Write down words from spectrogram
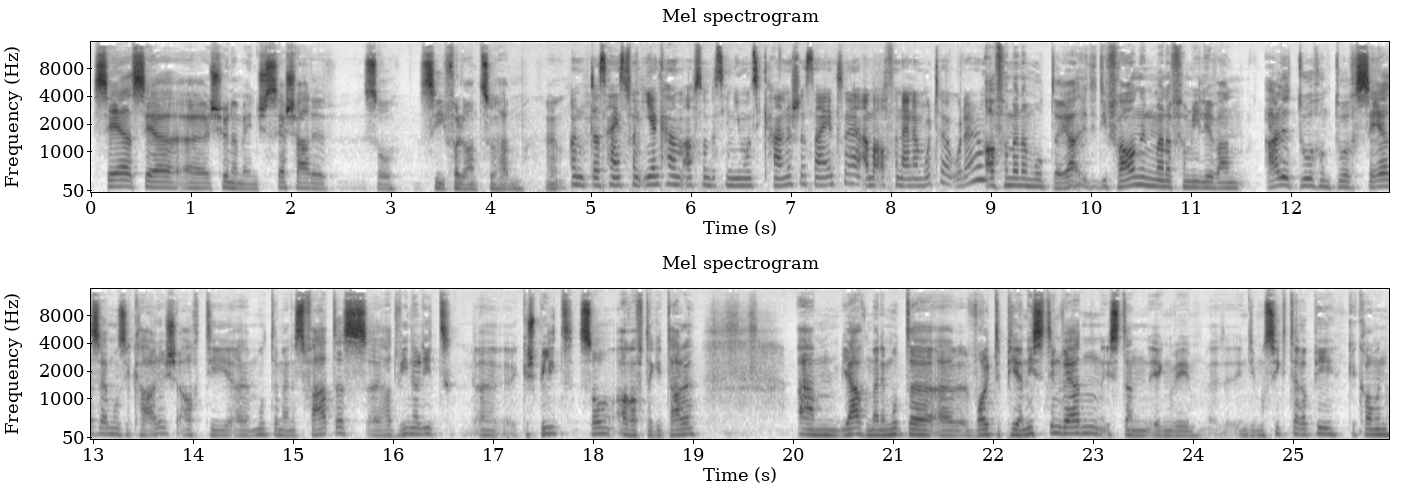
Sehr, sehr äh, schöner Mensch, sehr schade, so sie verloren zu haben. Ja. Und das heißt, von ihr kam auch so ein bisschen die musikalische Seite, aber auch von deiner Mutter, oder? Auch von meiner Mutter, ja. Die, die Frauen in meiner Familie waren alle durch und durch sehr, sehr musikalisch. Auch die äh, Mutter meines Vaters äh, hat Wienerlied äh, gespielt, so, auch auf der Gitarre. Ähm, ja, meine Mutter äh, wollte Pianistin werden, ist dann irgendwie äh, in die Musiktherapie gekommen.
